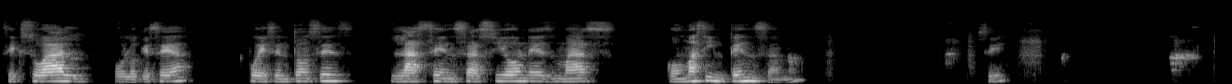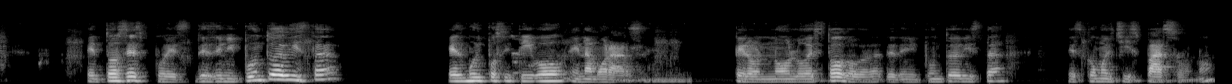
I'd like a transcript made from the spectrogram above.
sexual o lo que sea, pues entonces la sensación es más, como más intensa, ¿no? ¿Sí? Entonces, pues desde mi punto de vista, es muy positivo enamorarse pero no lo es todo, ¿verdad? Desde mi punto de vista, es como el chispazo, ¿no?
